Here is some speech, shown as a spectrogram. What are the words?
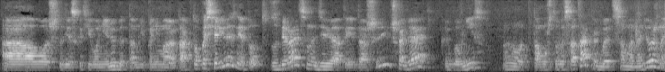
а, вот, что, дескать, его не любят, там не понимают. А кто посерьезнее, тот забирается на девятый этаж и шагает как бы вниз, вот, потому что высота как бы это самый надежный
